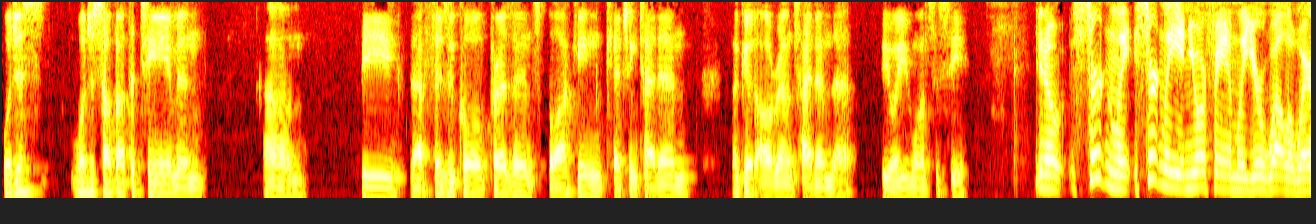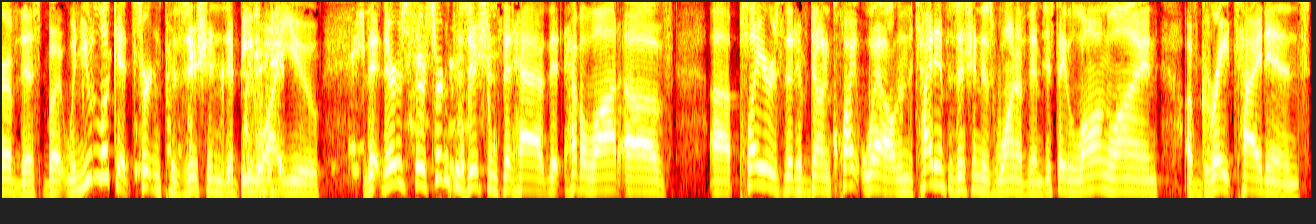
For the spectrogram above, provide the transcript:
we'll just we'll just help out the team and um, be that physical presence, blocking, catching tight end, a good all around tight end that BYU wants to see. You know, certainly, certainly in your family, you're well aware of this. But when you look at certain positions at BYU, there's there's certain positions that have that have a lot of uh, players that have done quite well, and the tight end position is one of them. Just a long line of great tight ends.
